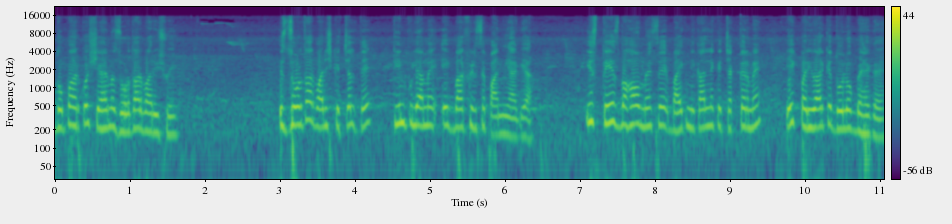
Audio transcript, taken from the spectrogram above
दोपहर को शहर में ज़ोरदार बारिश हुई। इस ज़ोरदार बारिश के चलते तीन पुलिया में एक बार फिर से पानी आ गया। इस तेज़ बहाव में से बाइक निकालने के चक्कर में एक परिवार के दो लोग बह गए,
